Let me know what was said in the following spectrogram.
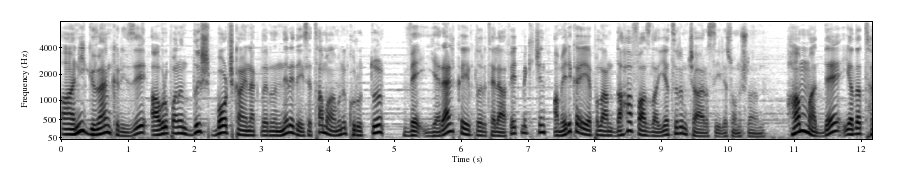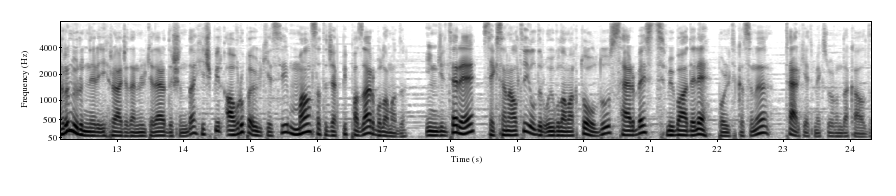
Ani güven krizi Avrupa'nın dış borç kaynaklarının neredeyse tamamını kuruttu ve yerel kayıpları telafi etmek için Amerika'ya yapılan daha fazla yatırım çağrısı ile sonuçlandı. Ham madde ya da tarım ürünleri ihraç eden ülkeler dışında hiçbir Avrupa ülkesi mal satacak bir pazar bulamadı. İngiltere 86 yıldır uygulamakta olduğu serbest mübadele politikasını terk etmek zorunda kaldı.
